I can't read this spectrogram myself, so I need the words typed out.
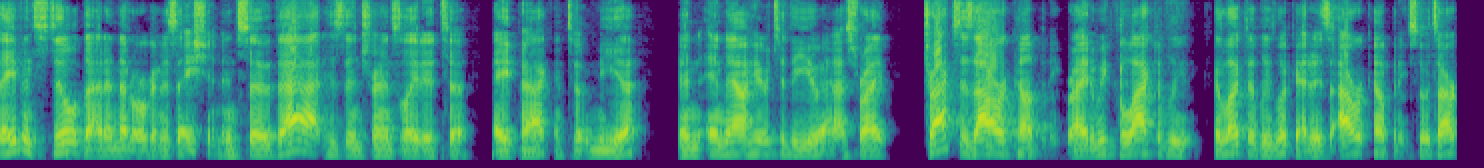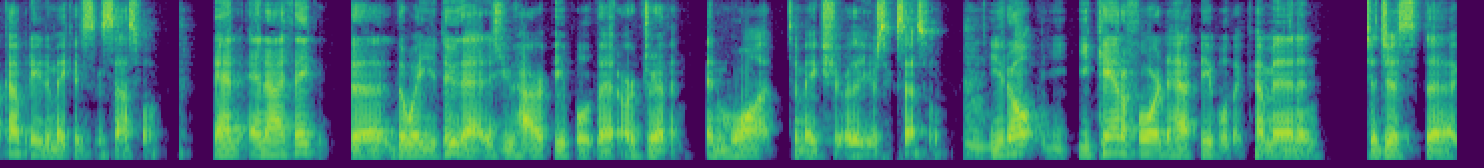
they've instilled that in that organization, and so that has then translated to APAC and to EMEA, and and now here to the U.S. Right? Trax is our company, right? And we collectively collectively look at it as our company. So it's our company to make it successful. And and I think the the way you do that is you hire people that are driven and want to make sure that you're successful. Mm-hmm. You don't you can't afford to have people that come in and to just uh,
